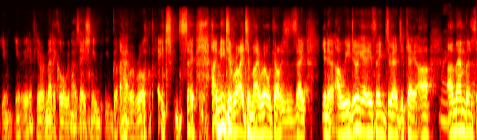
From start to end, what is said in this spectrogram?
You, you, if you're a medical organization, you, have got to have a royal patron. So I need to write to my Royal College and say, you know, are we doing anything to educate our, right. our members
